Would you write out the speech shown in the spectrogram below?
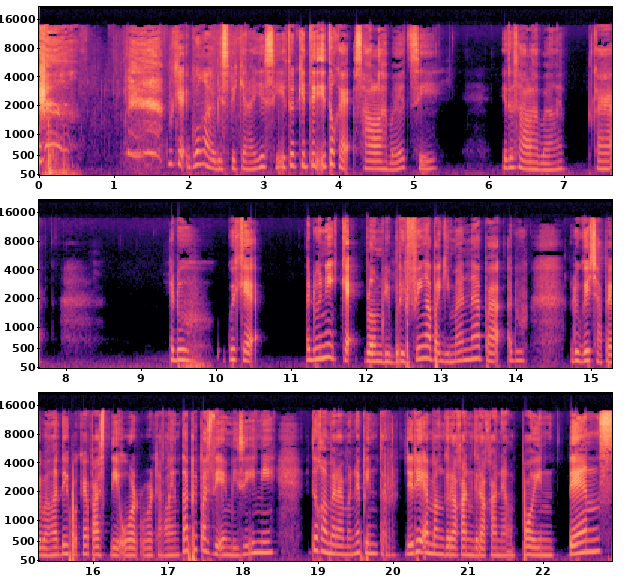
Gue kayak gue nggak habis pikir aja sih. Itu itu itu kayak salah banget sih. Itu salah banget. Kayak aduh gue kayak aduh ini kayak belum di briefing apa gimana pak? Aduh aduh gue capek banget deh pokoknya pas di award award yang lain tapi pas di MBC ini itu kameramennya pinter. Jadi emang gerakan-gerakan yang point dance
